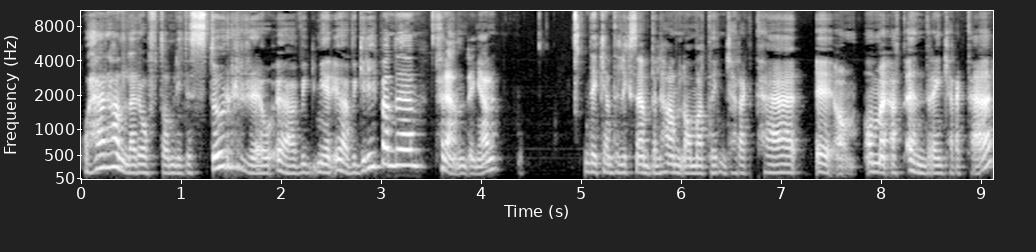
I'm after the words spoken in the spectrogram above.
Och här handlar det ofta om lite större och över, mer övergripande förändringar. Det kan till exempel handla om att, en karaktär, eh, om att ändra en karaktär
